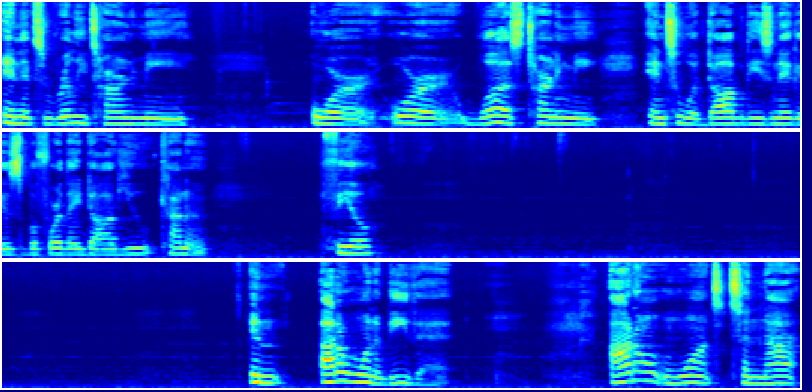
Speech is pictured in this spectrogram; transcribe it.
and it's really turned me or or was turning me into a dog these niggas before they dog you kind of feel and I don't want to be that. I don't want to not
